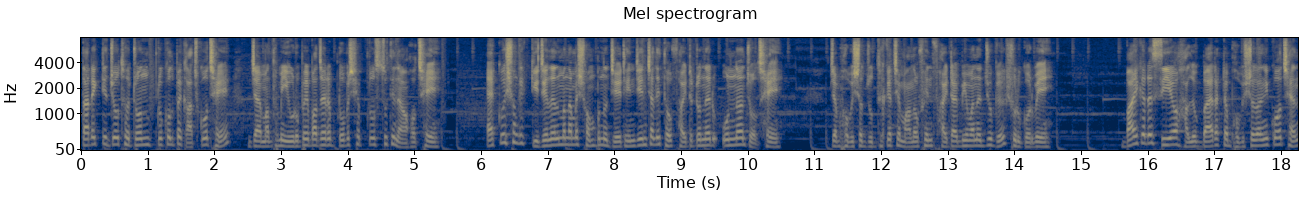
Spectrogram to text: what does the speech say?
তার একটি যৌথ ড্রোন প্রকল্পে কাজ করছে, যার মাধ্যমে ইউরোপের বাজারে প্রবেশের প্রস্তুতি নেওয়া হচ্ছে। একই সঙ্গে কিজেলেলমা নামে সম্পূর্ণ জেট ইঞ্জিন চালিত ফাইটার উন্নয়ন চলছে, যা ভবিষ্যৎ যুদ্ধক্ষেত্রে মানবহীন ফাইটার বিমানের যুগে শুরু করবে। বাইকারের সিও হালুক বায়ার একটা ভবিষ্যৎবাণী করেছেন,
